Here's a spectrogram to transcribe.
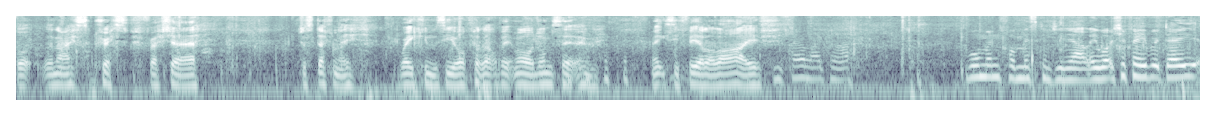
But the nice crisp fresh air just definitely wakens you up a little bit more, doesn't it? And makes you feel alive. You sound like a woman from Miss Congeniality. What's your favourite date?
